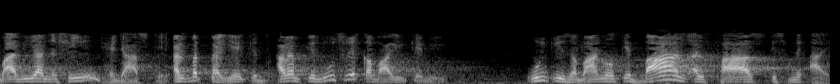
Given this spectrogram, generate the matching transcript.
बादिया नशीन, हिजाज के। अलबत्ता ये कि अरब के दूसरे कबाइल के भी उनकी जबानों के बाद अल्फाज इसमें आए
